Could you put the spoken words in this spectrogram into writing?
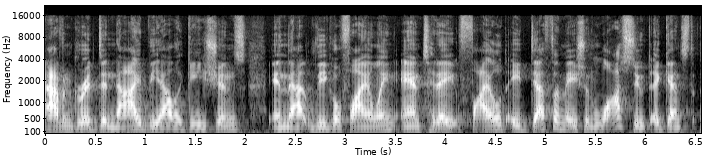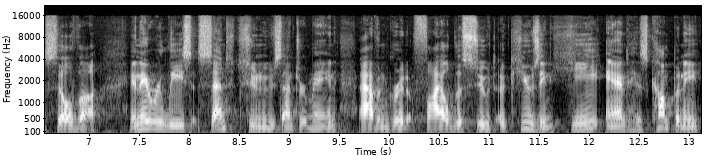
Avangrid denied the allegations in that legal filing and today filed a defamation lawsuit against Silva. In a release sent to News Center Maine, Avangrid filed the suit accusing he and his company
